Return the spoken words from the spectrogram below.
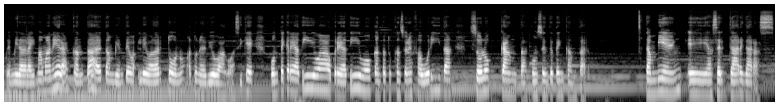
Pues mira, de la misma manera, cantar también te le va a dar tono a tu nervio vago. Así que ponte creativa o creativo, canta tus canciones favoritas, solo canta, concéntrate en cantar. También eh, hacer gárgaras.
